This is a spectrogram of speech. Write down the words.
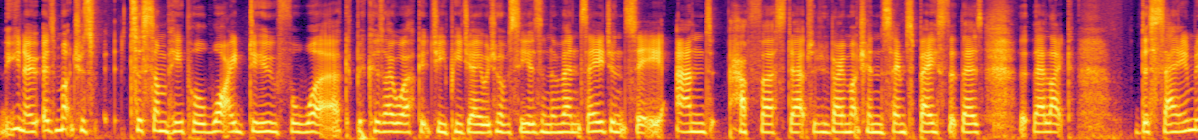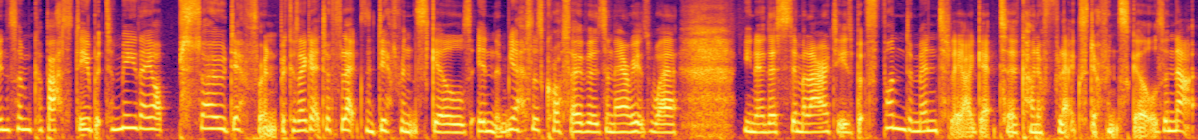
you know, as much as to some people what I do for work, because I work at GPJ, which obviously is an events agency, and have First Steps, which is very much in the same space, that there's that they're like the same in some capacity, but to me they are so different because I get to flex different skills in them. Yes, there's crossovers and areas where, you know, there's similarities, but fundamentally I get to kind of flex different skills and that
